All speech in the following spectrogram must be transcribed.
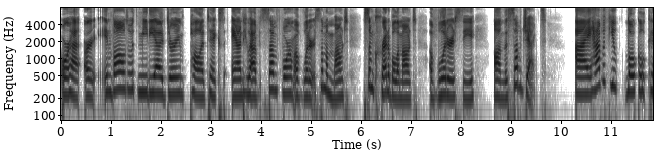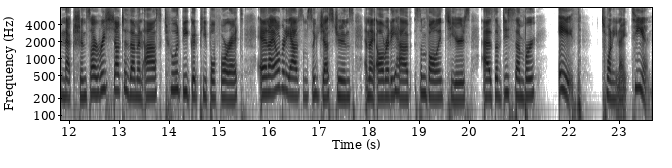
or ha- are involved with media during politics and who have some form of liter some amount some credible amount of literacy on the subject. I have a few local connections, so I reached out to them and asked who would be good people for it. And I already have some suggestions and I already have some volunteers as of December 8th, 2019,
